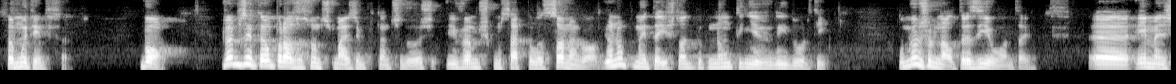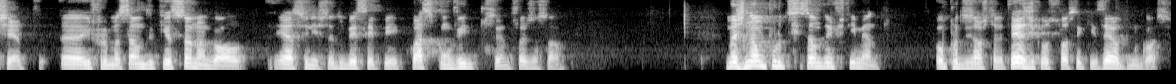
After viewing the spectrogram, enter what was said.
são muito interessantes. Bom, Vamos então para os assuntos mais importantes de hoje e vamos começar pela Sonangol. Eu não comentei isto ontem porque não tinha lido o artigo. O meu jornal trazia ontem, uh, em manchete, a informação de que a Sonangol é acionista do BCP, quase com 20%, veja só. Mas não por decisão de investimento, ou por decisão estratégica, ou se você quiser, ou de negócio.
